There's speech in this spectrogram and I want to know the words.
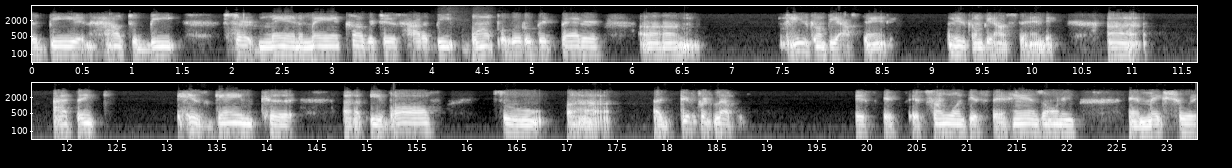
to be and how to beat certain man to man coverages, how to beat bump a little bit better. Um, he's going to be outstanding. He's going to be outstanding. Uh, I think his game could uh, evolve to uh, a different level if, if if someone gets their hands on him and make sure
